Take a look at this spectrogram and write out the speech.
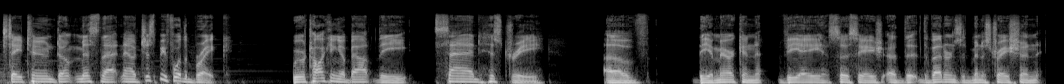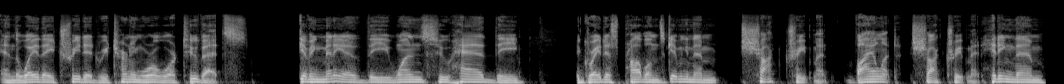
stay tuned. Don't miss that. Now, just before the break, we were talking about the sad history of the American VA Association, uh, the, the Veterans Administration, and the way they treated returning World War II vets, giving many of the ones who had the the greatest problems, giving them shock treatment, violent shock treatment, hitting them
